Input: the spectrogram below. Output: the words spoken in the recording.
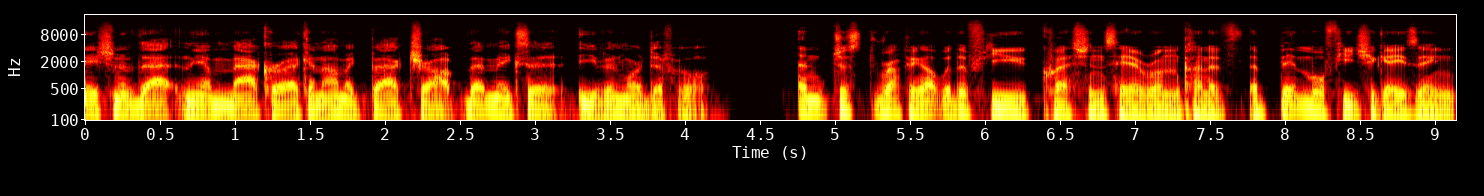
combination of that and the macroeconomic backdrop that makes it even more difficult. And just wrapping up with a few questions here on kind of a bit more future gazing.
